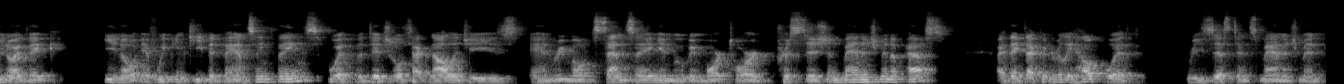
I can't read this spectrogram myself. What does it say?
you know i think you know if we can keep advancing things with the digital technologies and remote sensing and moving more toward precision management of pests i think that could really help with resistance management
